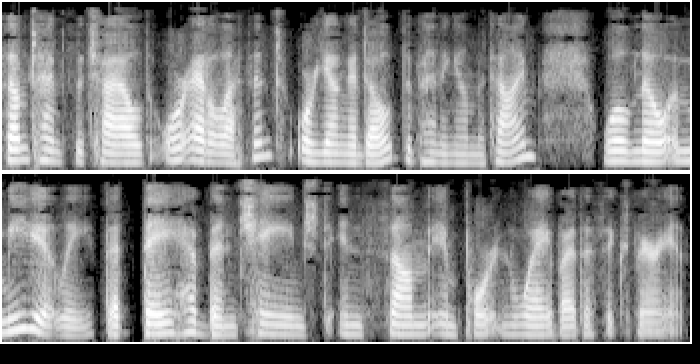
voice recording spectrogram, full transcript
Sometimes the child or adolescent or young adult, depending on the time, will know immediately that they have been changed in some important way by this experience.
